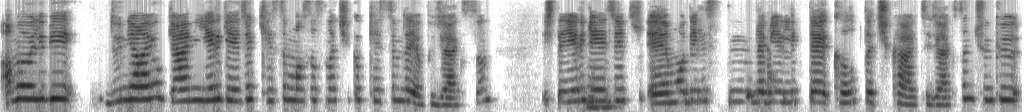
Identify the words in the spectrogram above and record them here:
Ama öyle bir dünya yok. Yani yeri gelecek kesim masasına çıkıp kesim de yapacaksın. İşte yeri gelecek e, modelistinle birlikte kalıp da çıkartacaksın. Çünkü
